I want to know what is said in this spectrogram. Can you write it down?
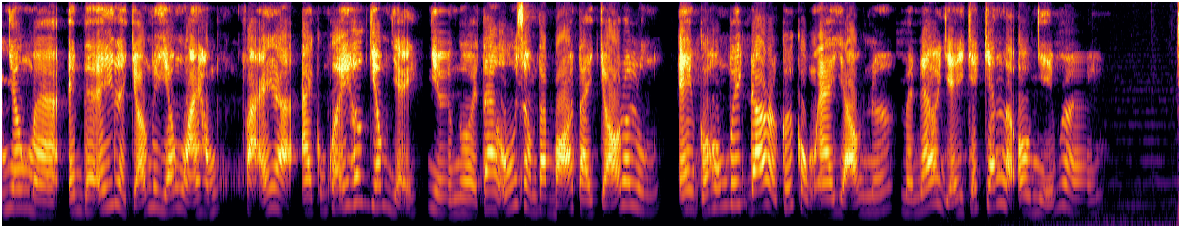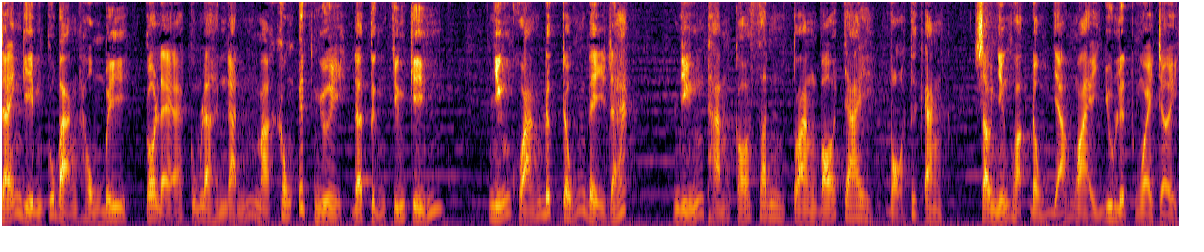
Nhưng mà em để ý là chỗ đi dã ngoại không phải là ai cũng có ý thức giống vậy. Nhiều người ta ăn uống xong ta bỏ tại chỗ đó luôn. Em cũng không biết đó rồi cuối cùng ai dọn nữa. Mà nếu vậy thì chắc chắn là ô nhiễm rồi. Trải nghiệm của bạn Hồng My có lẽ cũng là hình ảnh mà không ít người đã từng chứng kiến. Những khoảng đất trống đầy rác, những thảm cỏ xanh toàn vỏ chai, vỏ thức ăn sau những hoạt động dã ngoại du lịch ngoài trời.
